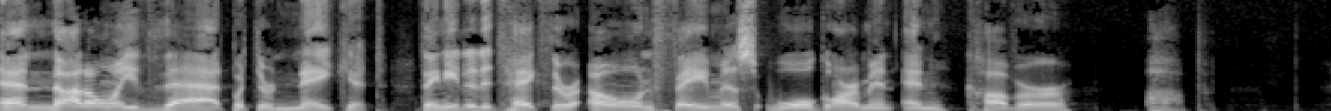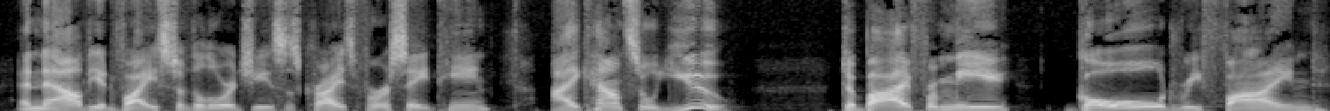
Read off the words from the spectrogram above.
And not only that, but they're naked. They needed to take their own famous wool garment and cover up. And now, the advice of the Lord Jesus Christ, verse 18 I counsel you to buy from me gold refined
